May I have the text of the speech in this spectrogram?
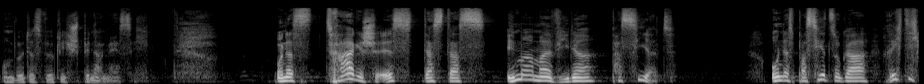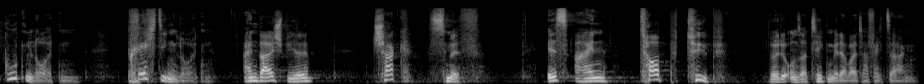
und wird es wirklich spinnermäßig. Und das Tragische ist, dass das immer mal wieder passiert. Und das passiert sogar richtig guten Leuten, prächtigen Leuten. Ein Beispiel, Chuck Smith ist ein Top-Typ würde unser Thekenmitarbeiter vielleicht sagen.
